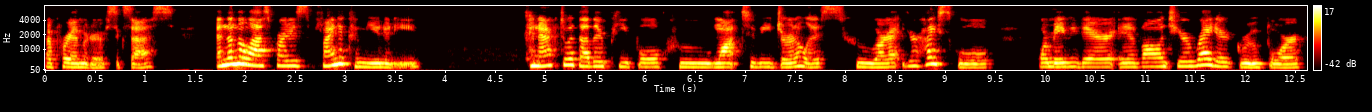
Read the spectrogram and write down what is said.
a parameter of success. And then the last part is find a community. Connect with other people who want to be journalists who are at your high school, or maybe they're in a volunteer writer group or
